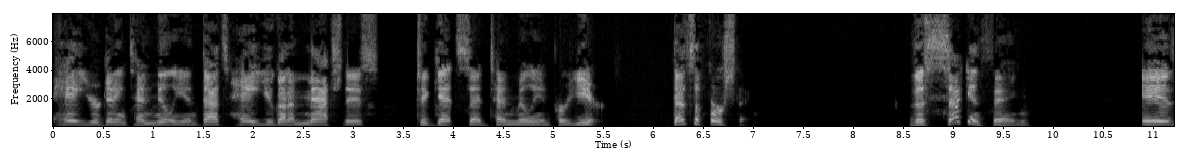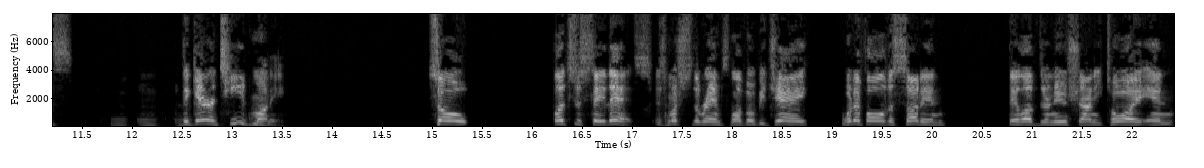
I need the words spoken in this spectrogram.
hey, you're getting 10 million. That's, hey, you got to match this to get said 10 million per year. That's the first thing. The second thing is the guaranteed money. So let's just say this as much as the Rams love OBJ, what if all of a sudden they love their new shiny toy in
